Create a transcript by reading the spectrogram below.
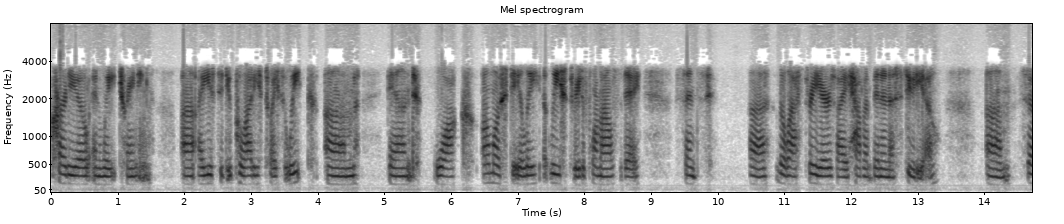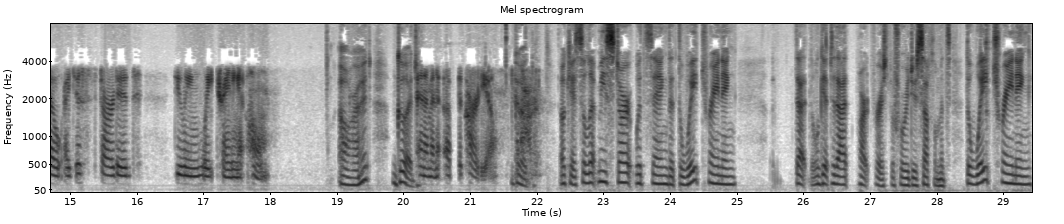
cardio and weight training. Uh, I used to do Pilates twice a week um, and walk almost daily, at least three to four miles a day. Since uh, the last three years, I haven't been in a studio. Um, so I just started doing weight training at home. All right, good. And I'm going to up the cardio. Good. Okay, so let me start with saying that the weight training that we'll get to that part first before we do supplements. The weight training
